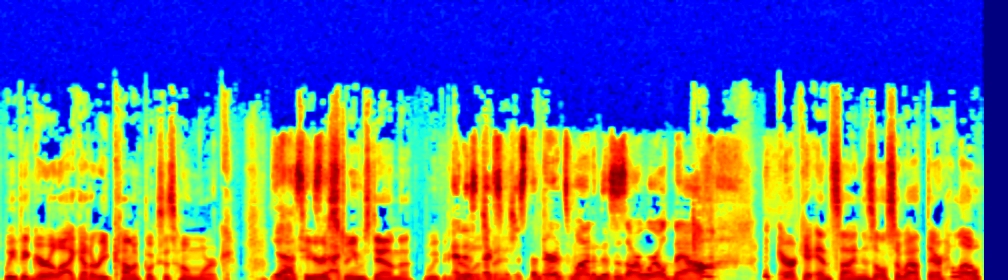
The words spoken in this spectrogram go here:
Weeping Gorilla. I got to read comic books as homework. Yes, tears exactly. streams down the Weeping and his Gorilla's next one face. is the nerds one, and this is our world now. Erica Ensign is also out there. Hello.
